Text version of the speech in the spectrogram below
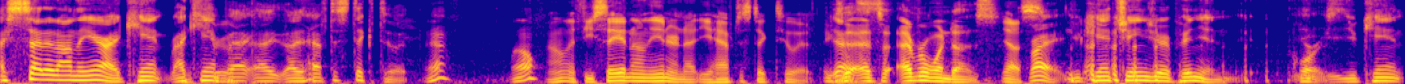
I said it on the air. I can't. I can't back. I, I have to stick to it. Yeah. Well, well, if you say it on the internet, you have to stick to it. exa- Yes. that's everyone does. Yes. Right. You can't change your opinion. Of course. You, you can't.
